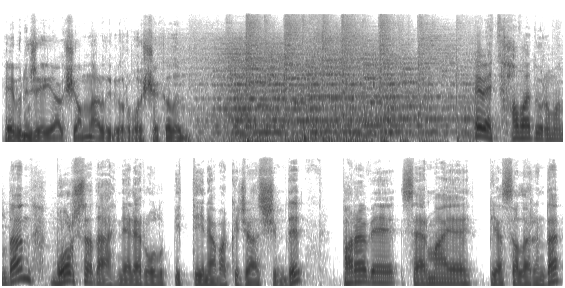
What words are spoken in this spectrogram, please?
Hepinize iyi akşamlar diliyorum, hoşçakalın. Evet hava durumundan borsada neler olup bittiğine bakacağız şimdi. Para ve sermaye piyasalarında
